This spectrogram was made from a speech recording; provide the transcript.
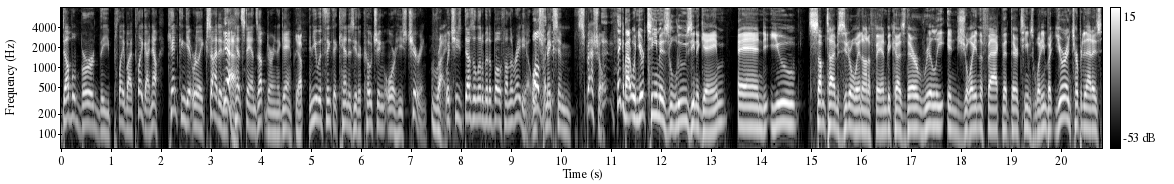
double bird the play-by-play guy. Now, Kent can get really excited and Yeah. Kent stands up during the game. Yep. And you would think that Kent is either coaching or he's cheering. Right. Which he does a little bit of both on the radio, Well, which th- makes him special. Think about it, when your team is losing a game and you sometimes zero in on a fan because they're really enjoying the fact that their team's winning, but you're interpreting that as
